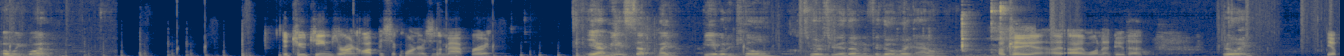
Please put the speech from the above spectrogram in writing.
Oh wait, what? The two teams are on opposite corners of the map, right? Yeah, me and Step might be able to kill two or three of them if we go right now. Okay, yeah, I, I want to do that. Really? Yep.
